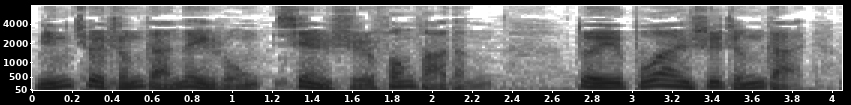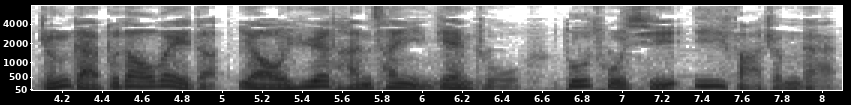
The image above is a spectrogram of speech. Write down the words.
明确整改内容、限时方法等。对不按时整改、整改不到位的，要约谈餐饮店主，督促其依法整改。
